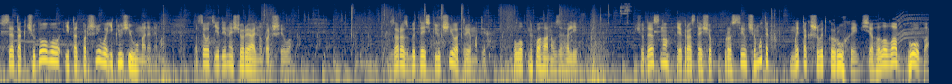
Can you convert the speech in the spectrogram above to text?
Все так чудово і так паршиво, і ключів у мене нема. Оце от єдине, що реально паршиво. Зараз би десь ключі отримати. Було б непогано взагалі. Чудесно, якраз те, що просив. Чому так ми так швидко рухаємося? Голова Боба.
